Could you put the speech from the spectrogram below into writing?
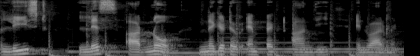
least less or no negative impact on the environment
